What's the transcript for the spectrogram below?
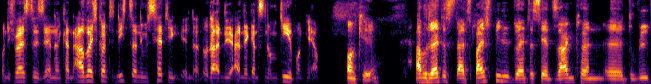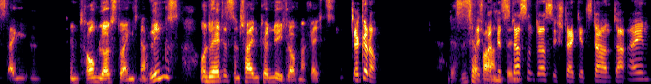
und ich weiß, dass ich es ändern kann. Aber ich konnte nichts an dem Setting ändern oder an, die, an der ganzen Umgebung her. Okay. Aber du hättest als Beispiel, du hättest jetzt sagen können, äh, du willst eigentlich, im Traum läufst du eigentlich nach links und du hättest entscheiden können, nee, ich laufe nach rechts. Ja, genau. Das ist ja ich mache jetzt Wahnsinn. das und das, ich steige jetzt da und da ein,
